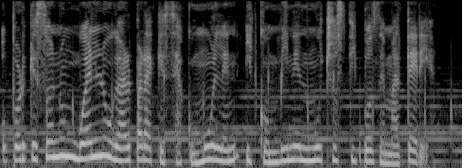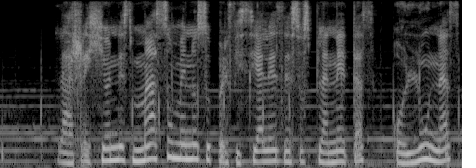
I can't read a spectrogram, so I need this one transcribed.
o porque son un buen lugar para que se acumulen y combinen muchos tipos de materia. Las regiones más o menos superficiales de esos planetas o lunas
